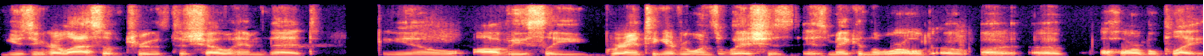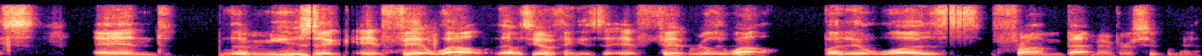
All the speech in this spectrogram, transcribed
using her lasso of truth to show him that you know, obviously granting everyone's wish is, is making the world a, a, a, horrible place. And the music, it fit well. That was the other thing is it fit really well, but it was from Batman vs Superman.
